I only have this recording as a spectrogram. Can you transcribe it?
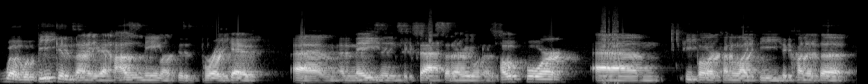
well, with beacons anyway, it hasn't been like this breakout um, amazing success that everyone has hoped for. Um, people are kind of like the, the kind of the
